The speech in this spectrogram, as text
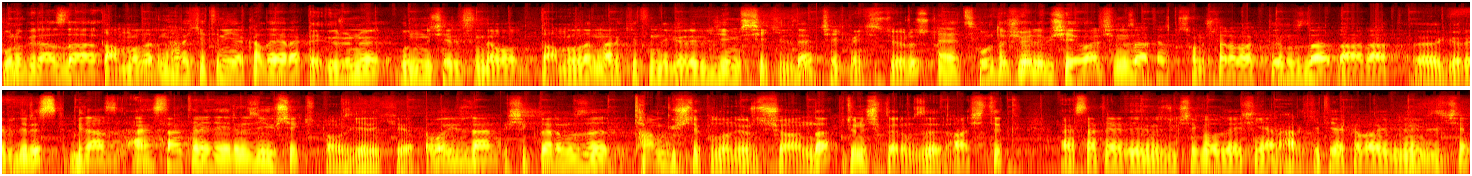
Bunu biraz daha damlaların hareketini yakalayarak ve ürünü bunun içerisinde o damlaların hareketinde görebileceğimiz şekilde çekmek istiyoruz. Evet. Burada şöyle bir şey var. Şimdi zaten sonuçlara baktığımızda daha rahat e, görebiliriz. Biraz enstantane değerimizi yüksek tutmamız gerekiyor. O yüzden ışıklarımızı tam güçte kullanıyoruz şu anda. Bütün ışıklarımızı açtık. Enstantane değerimiz yüksek olacağı için yani hareketi yakalayabilmemiz için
